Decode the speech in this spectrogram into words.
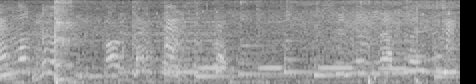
Ama kız arkadaşlar sinirlenmeyin.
